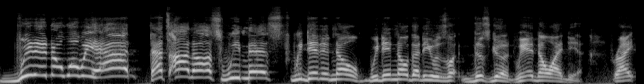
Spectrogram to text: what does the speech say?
we didn't know what we had. That's on us. We missed. We didn't know. We didn't know that he was this good. We had no idea, right?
